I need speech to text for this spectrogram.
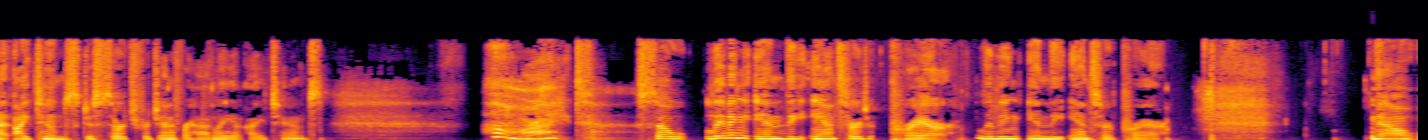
at iTunes. Just search for Jennifer Hadley at iTunes. All right. So living in the answered prayer, living in the answered prayer. Now,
